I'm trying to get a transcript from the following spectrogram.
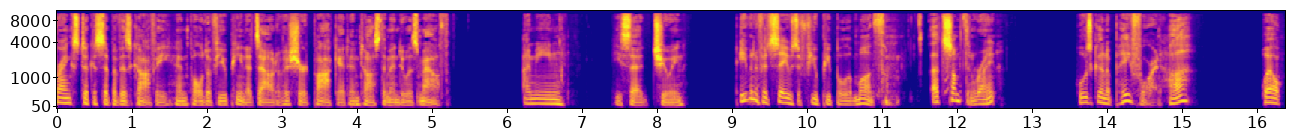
Franks took a sip of his coffee and pulled a few peanuts out of his shirt pocket and tossed them into his mouth. I mean, he said, chewing, even if it saves a few people a month, that's something, right? Who's going to pay for it, huh? Well,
